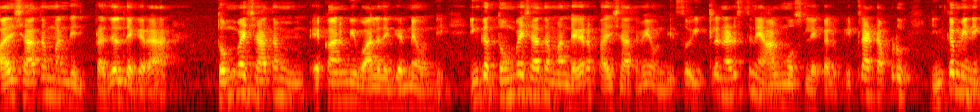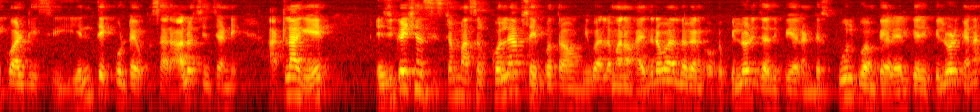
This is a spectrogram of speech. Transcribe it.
పది శాతం మంది ప్రజల దగ్గర తొంభై శాతం ఎకానమీ వాళ్ళ దగ్గరనే ఉంది. ఇంకా తొంభై శాతం మన దగ్గర పది శాతమే ఉంది. సో ఇట్లా నడుస్తున్నాయి ఆల్మోస్ట్ లెక్కలు. ఇట్లాంటప్పుడు ఇన్కమ్ ఇన్ఈక్వాలిటీస్ ఎంత ఎక్కువ ఉంటాయి ఒకసారి ఆలోచించండి. అట్లాగే ఎడ్యుకేషన్ సిస్టమ్ అసలు కొలాప్స్ అయిపోతూ ఉంది. ఇవాళ మనం హైదరాబాద్లో కనుక ఒక పిల్లోడిని చదివించాలంటే స్కూల్కి పంపించాలి ఎల్కేజీ పిల్లోడికైనా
